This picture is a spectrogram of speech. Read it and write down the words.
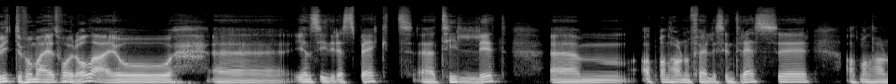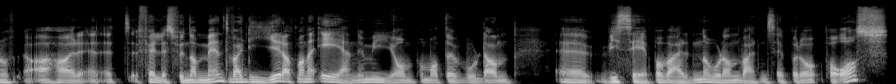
Viktig for meg i et forhold er jo eh, gjensidig respekt, eh, tillit, ehm, at man har noen felles interesser, at man har, noe, har et felles fundament, verdier, at man er enig mye om på en måte hvordan eh, vi ser på verden, og hvordan verden ser på, på oss.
